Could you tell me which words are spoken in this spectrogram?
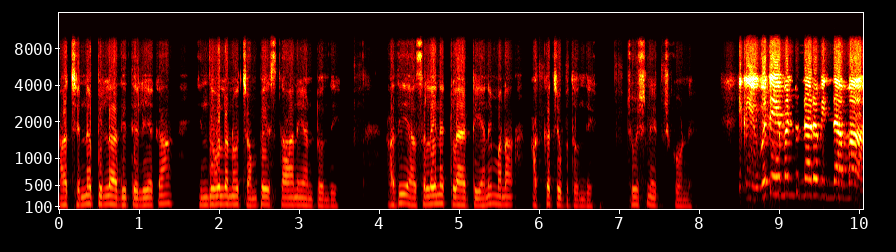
ఆ చిన్నపిల్ల అది తెలియక హిందువులను చంపేస్తా అని అంటుంది. అది అసలైన క్లారిటీ అని మన అక్క చెబుతుంది. చూసి నేర్చుకోండి. ఇక యువత ఏమంటున్నారో విందామా?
